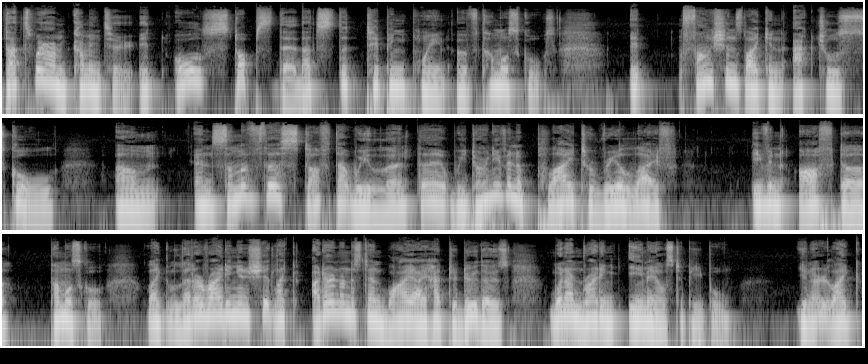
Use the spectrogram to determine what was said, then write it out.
that's where I'm coming to. It all stops there. That's the tipping point of Tamil schools. It functions like an actual school. Um, and some of the stuff that we learnt there, we don't even apply to real life even after Tamil school. Like letter writing and shit. Like, I don't understand why I had to do those when I'm writing emails to people. You know, like,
